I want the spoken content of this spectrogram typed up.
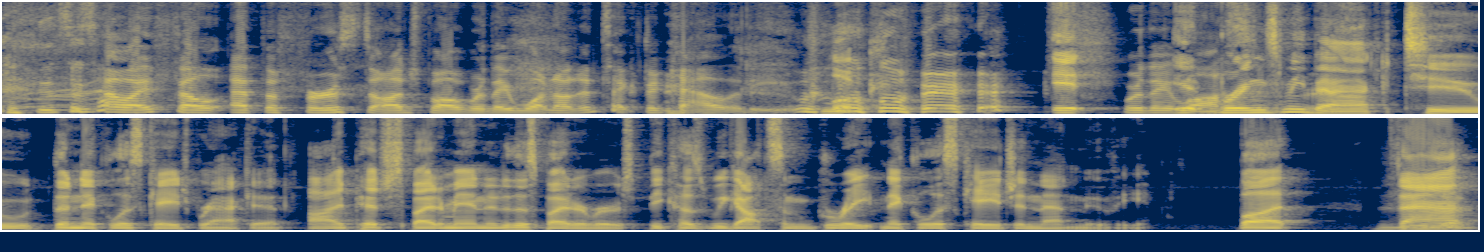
this is how I felt at the first dodgeball where they won on a technicality. Look, where, it where they it lost brings at me first. back to the Nicolas Cage bracket. I pitched Spider-Man into the Spider-Verse because we got some great Nicolas Cage in that movie. But that did.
